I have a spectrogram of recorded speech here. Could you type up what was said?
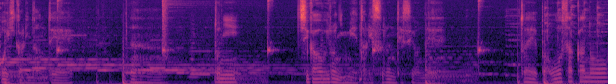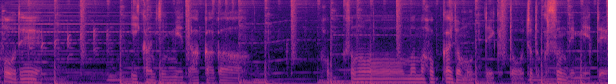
ぽい光なんでうん。本当に違う色に見えたりするんですよね。例えば大阪の方でいい感じに見えた赤がそのまま北海道持っていくとちょっとくすんで見えて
